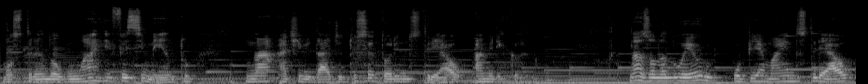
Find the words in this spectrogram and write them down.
mostrando algum arrefecimento na atividade do setor industrial americano. Na zona do euro, o PMI industrial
